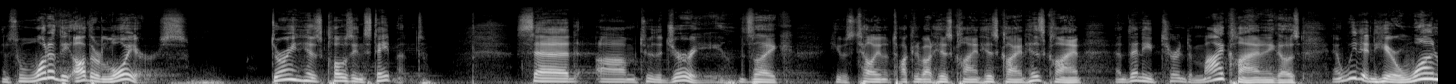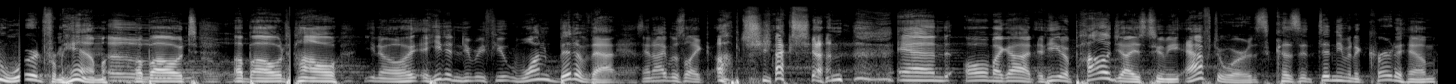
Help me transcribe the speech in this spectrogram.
And so one of the other lawyers, during his closing statement, said um, to the jury, "It's like." He was telling, talking about his client, his client, his client, and then he turned to my client and he goes, "And we didn't hear one word from him about about how you know he didn't refute one bit of that." And I was like, "Objection!" And oh my god! And he apologized to me afterwards because it didn't even occur to him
